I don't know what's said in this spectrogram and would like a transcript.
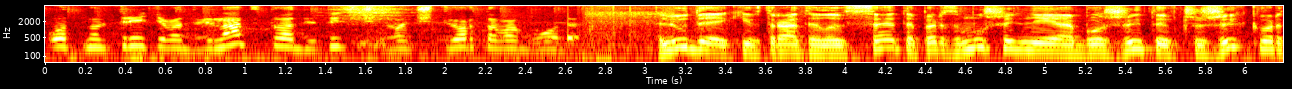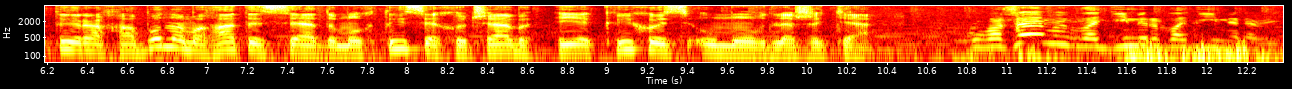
от 03.12.2024 года. Люди, які втратили все, тепер змушені або жити в чужих квартирах, або намагатися домогтися хоча б якихось умов для життя. Уважаемый Владимир Владимирович,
